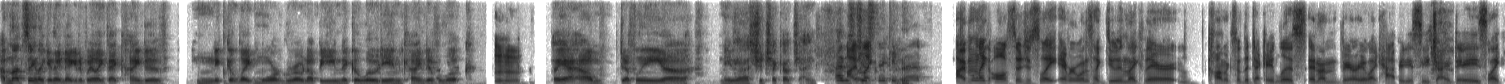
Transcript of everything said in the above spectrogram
I'm not saying like in a negative way, like that kind of nickel, like more grown up Nickelodeon kind of look. hmm But yeah, I'm definitely uh maybe I should check out Giant. I was I just like- thinking that. I'm like also just like everyone's like doing like their comics of the decade list, and I'm very like happy to see Giant Days like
